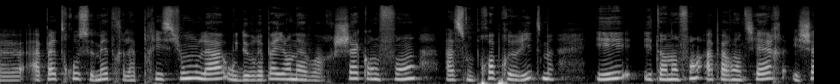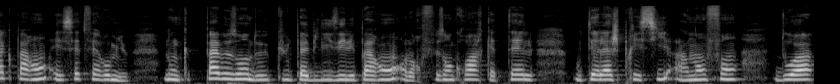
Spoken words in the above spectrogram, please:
euh, à pas trop se mettre la pression là où il ne devrait pas y en avoir. Chaque enfant a son propre rythme et est un enfant à part entière et chaque parent essaie de faire au mieux. Donc pas besoin de culpabiliser les parents en leur faisant croire qu'à tel ou tel âge précis, un enfant doit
